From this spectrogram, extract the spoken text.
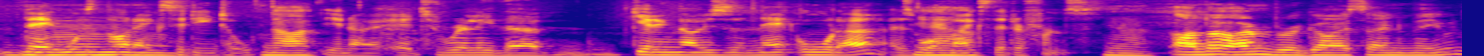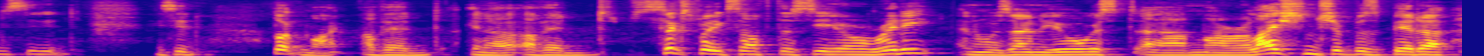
That was not accidental. No. you know, it's really the getting those in that order is what makes the difference. Yeah, I, I remember a guy saying to me when he said, he said, "Look, Mike, I've had you know I've had six weeks off this year already, and it was only August. Uh, my relationship is better.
